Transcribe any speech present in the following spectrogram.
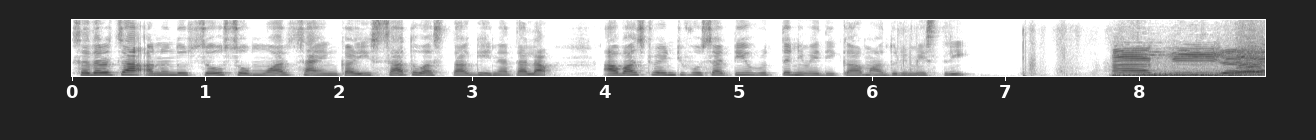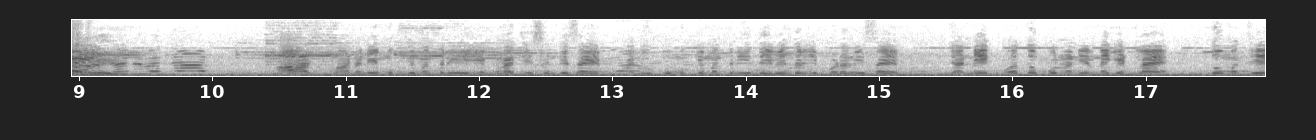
सदरचा आनंदोत्सव सोमवार सायंकाळी सात वाजता घेण्यात आला. आवाज ट्वेंटी फोरसाठी वृत्तनिवेदिका माधुरी मेस्त्री. की जय. आज माननीय मुख्यमंत्री एकनाथजी शिंदे साहेब आणि उपमुख्यमंत्री देवेंद्रजी फडणवीस साहेब यांनी एक महत्त्वपूर्ण निर्णय घेतला आहे तो म्हणजे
